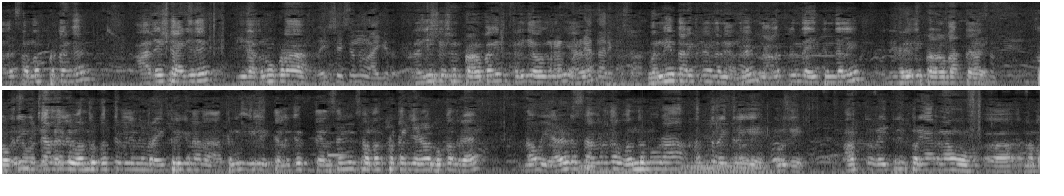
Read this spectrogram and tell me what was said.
ಅದಕ್ಕೆ ಸಂಬಂಧಪಟ್ಟಂಗ ಆದೇಶ ಆಗಿದೆ. ಈಗ ಅದನ್ನು ಕೂಡ ರಿಜಿಸ್ಟ್ರೇಷನ್ ಆಗಿದೆ. ರಿಜಿಸ್ಟ್ರೇಷನ್ ಪ್ರಾರಂಭ ಆಗಿದೆ. ಖರೀದಿ ಯಾವಾಗ ಒಂದನೇ ತಾರೀಕಿನಿಂದಲೇ ಅಂದ್ರೆ ನಾಲ್ಕರಿಂದ ಐದು ದಿನದಲ್ಲಿ ಖರೀದಿ ಪ್ರಾರಂಭ ಆಗ್ತಾ ಇದೆ. ತೊಗರಿ ವಿಚಾರದಲ್ಲಿ ಒಂದು ಗೊತ್ತಿರಲಿ ನಿಮ್ಮ ರೈತರಿಗೆ ನಾನು ಅದನ್ನ ಇಲ್ಲಿ ತೆಲುಗು ಕೆಲಸಕ್ಕೆ ಸಂಬಂಧಪಟ್ಟಂಗೆ ಹೇಳ್ಬೇಕಂದ್ರೆ ನಾವು ಎರಡು ಸಾವಿರದ ಒಂದು ನೂರ ಹತ್ತು ರೈತರಿಗೆ ಹೋಗಿ ಹತ್ತು ರೈತರಿಗೆ ಪರಿಹಾರ ನಾವು ನಮ್ಮ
